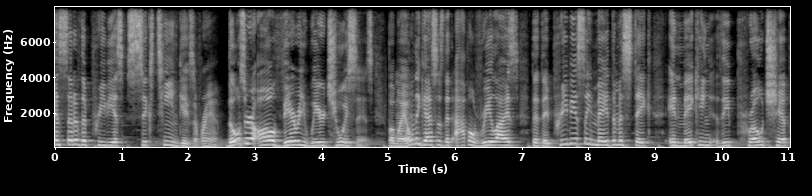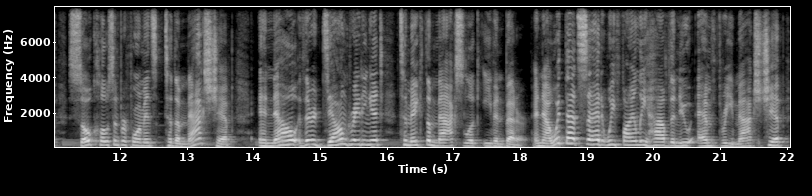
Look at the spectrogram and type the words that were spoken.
instead of the previous 16 gigs of RAM. Those are all very weird choices, but my only guess is that Apple realized that they previously made the mistake in making the Pro chip so close in performance to the Max chip and now they're downgrading it to make the Max look even better. And now with that said, we finally have the new M3 Max chip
